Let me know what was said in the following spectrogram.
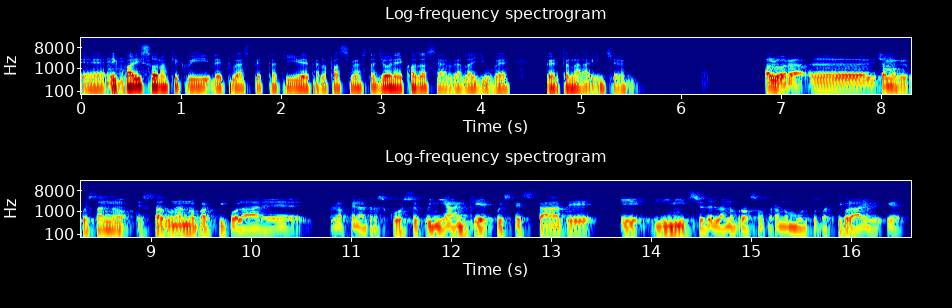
eh, mm-hmm. e quali sono anche qui le tue aspettative per la prossima stagione e cosa serve alla Juve per tornare a vincere. Allora, eh, diciamo che quest'anno è stato un anno particolare, quello appena trascorso, e quindi anche quest'estate e l'inizio dell'anno prossimo saranno molto particolari perché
